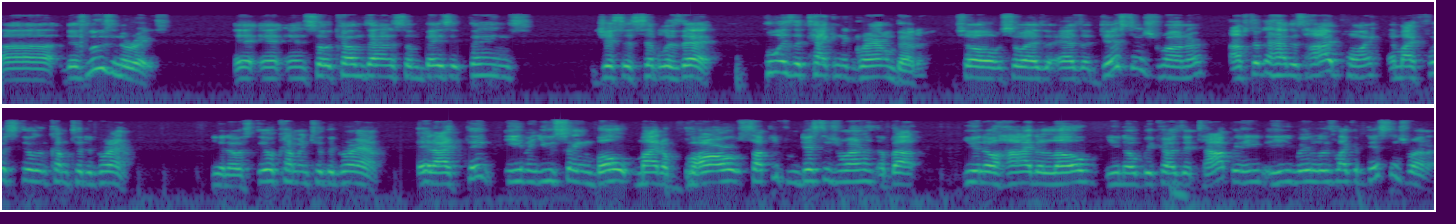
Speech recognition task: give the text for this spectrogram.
uh, that's losing the race? And, and, and, so it comes down to some basic things, just as simple as that. Who is attacking the ground better? So, so as, as a distance runner, I'm still gonna have this high point, and my foot's still gonna come to the ground. You know, still coming to the ground and I think even Usain Bolt might have borrowed something from distance runners about you know high to low, you know, because at top he, he really looks like a distance runner.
